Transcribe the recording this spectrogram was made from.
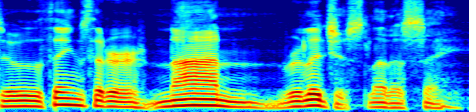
to things that are non religious, let us say?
